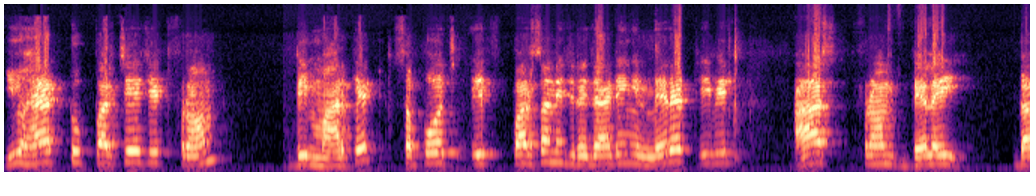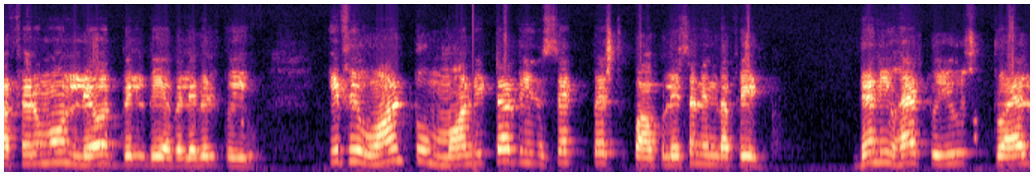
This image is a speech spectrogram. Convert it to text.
You have to purchase it from the market. Suppose if person is residing in Meerut, he will ask from Delhi. The pheromone lure will be available to you. If you want to monitor the insect pest population in the field, then you have to use 12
